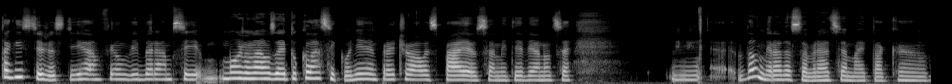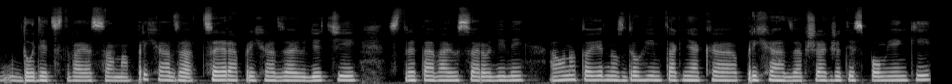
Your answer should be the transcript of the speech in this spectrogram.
Tak isté, že stíham film, vyberám si možno naozaj tú klasiku. Neviem prečo, ale spájajú sa mi tie Vianoce. Mm, veľmi rada sa vrácam aj tak e, do detstva. Ja sama prichádza dcera, prichádzajú deti, stretávajú sa rodiny a ono to jedno s druhým tak nejak e, prichádza však, že tie spomienky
